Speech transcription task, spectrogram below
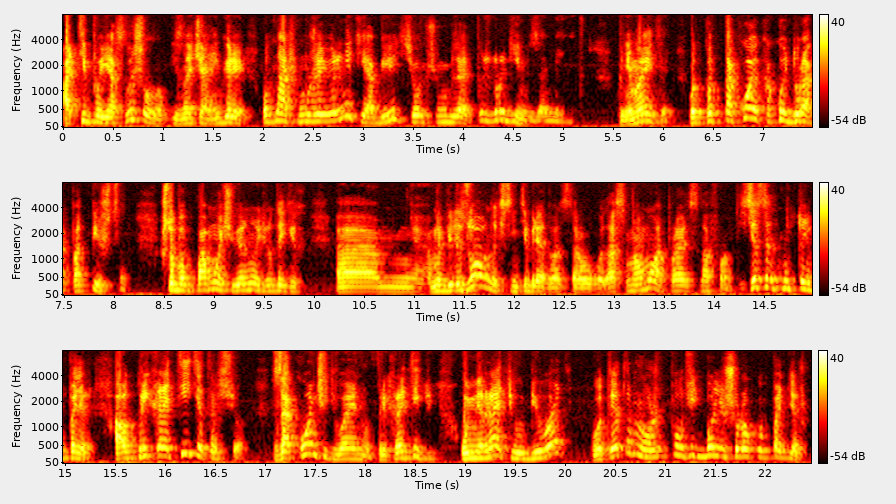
А типа я слышал изначально, они говорят, вот наших мужей верните и объявите всеобщим обязательно, пусть другими заменят. Понимаете? Вот под такое какой дурак подпишется, чтобы помочь вернуть вот этих э, мобилизованных с сентября 22 года, а самому отправиться на фронт. Естественно, это никто не поддержит. А вот прекратить это все, закончить войну, прекратить умирать и убивать, вот это может получить более широкую поддержку.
